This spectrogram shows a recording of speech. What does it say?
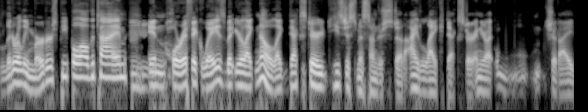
literally murders people all the time Mhm. in horrific ways but you're like no like dexter he's just misunderstood. I like dexter. And you're like should i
